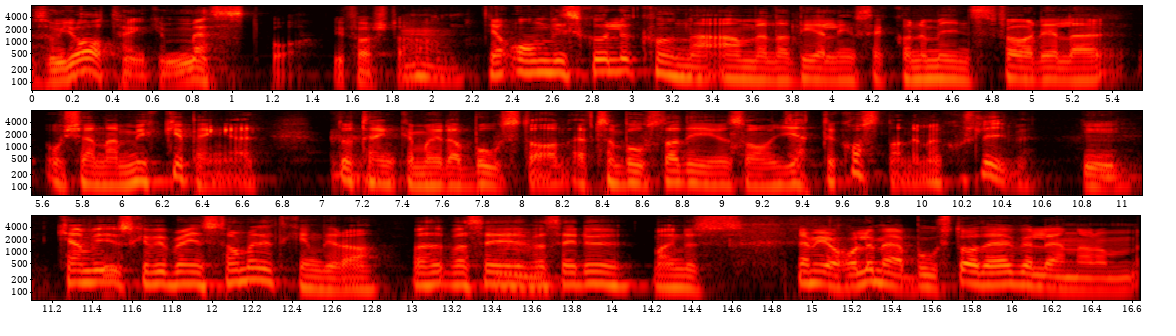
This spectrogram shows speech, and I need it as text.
som jag tänker mest på i första hand. Ja, om vi skulle kunna använda delningsekonomins fördelar och tjäna mycket pengar, då tänker man ju då bostad, eftersom bostad är ju en sån jättekostnad i människors liv. Mm. Kan vi, ska vi brainstorma lite kring det då? Vad, vad, säger, vad säger du, Magnus? Nej, men jag håller med. Bostad är väl en av de,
